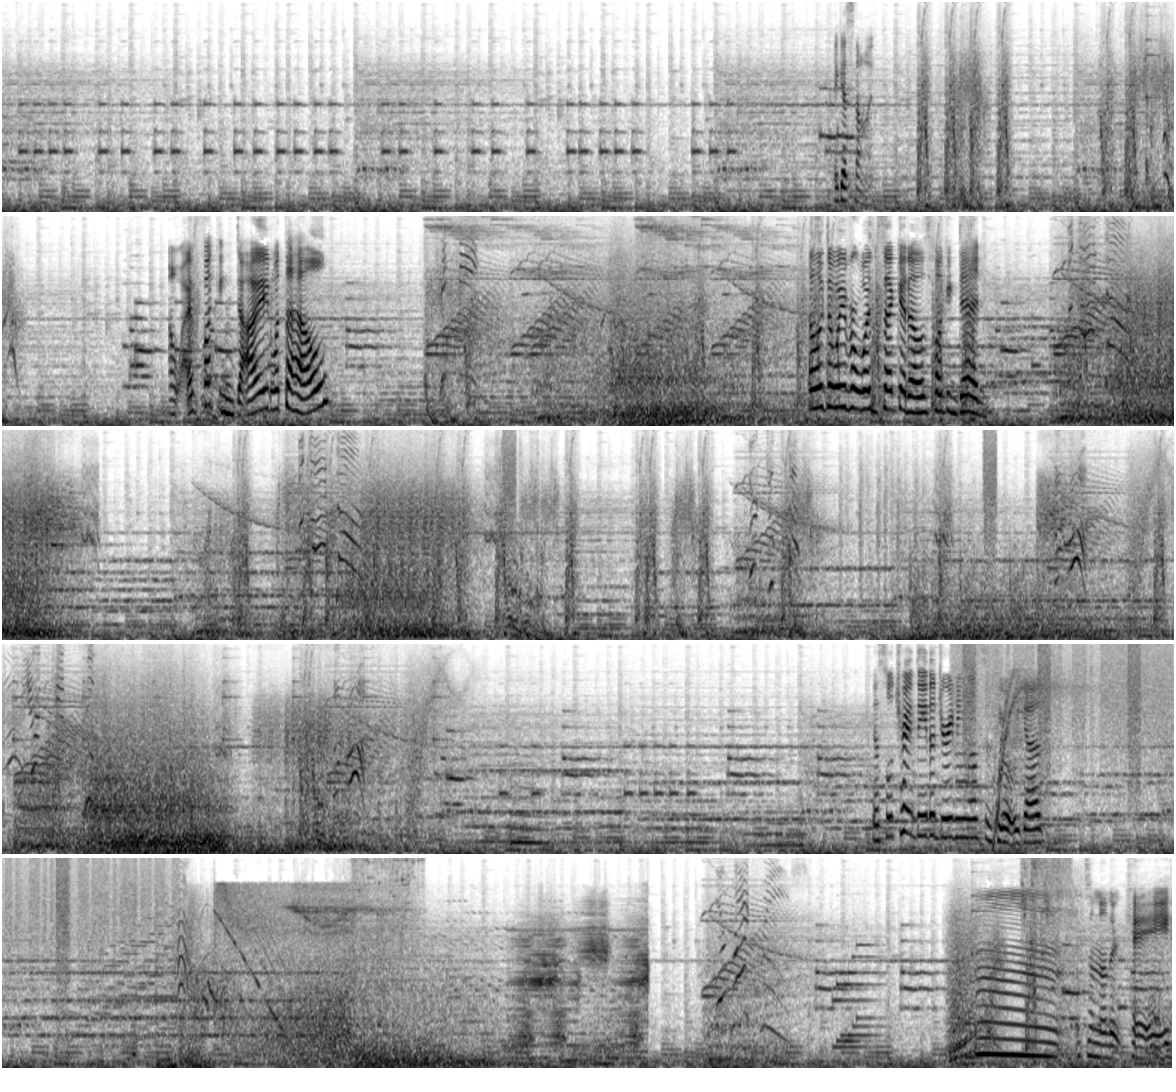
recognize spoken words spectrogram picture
I guess not. Oh, I fucking died? What the hell? I looked away for one second, I was fucking dead. Data draining this and see what we get. Mmm, it's another K.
